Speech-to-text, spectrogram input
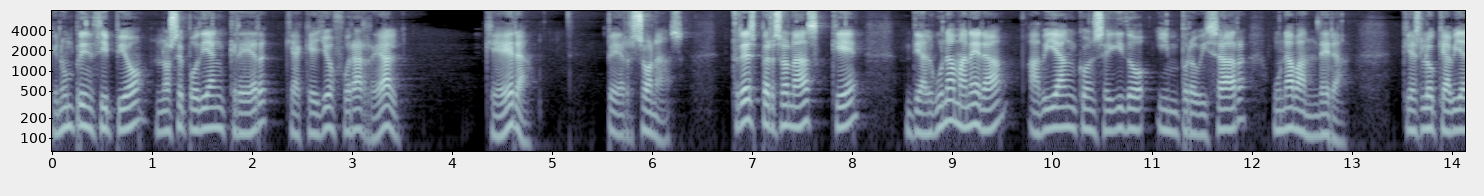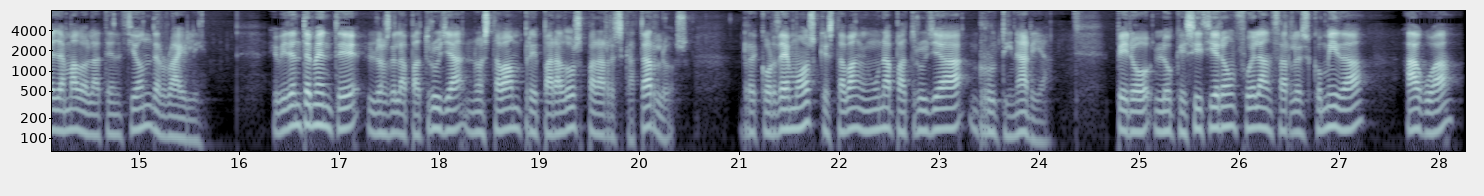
que en un principio no se podían creer que aquello fuera real. ¿Qué era? Personas. Tres personas que, de alguna manera, habían conseguido improvisar una bandera, que es lo que había llamado la atención de Riley. Evidentemente, los de la patrulla no estaban preparados para rescatarlos. Recordemos que estaban en una patrulla rutinaria, pero lo que sí hicieron fue lanzarles comida, agua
